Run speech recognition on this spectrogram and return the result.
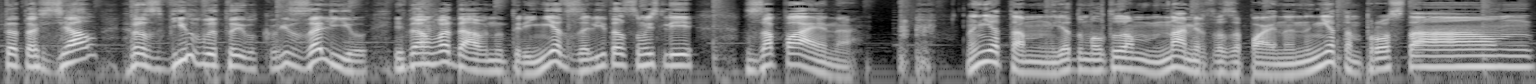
кто-то взял, разбил бутылку и залил. И там вода внутри. Нет, залита в смысле запаяна. Ну нет, там, я думал, там намертво запаяно. Но нет, там просто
